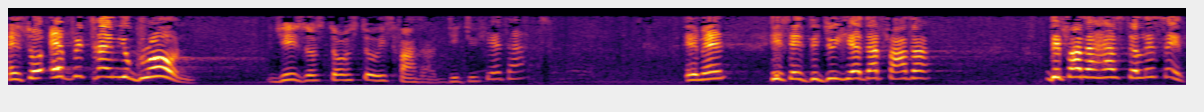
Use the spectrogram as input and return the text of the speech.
And so every time you groan, Jesus turns to his Father. Did you hear that? Amen. He says, Did you hear that, Father? The Father has to listen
